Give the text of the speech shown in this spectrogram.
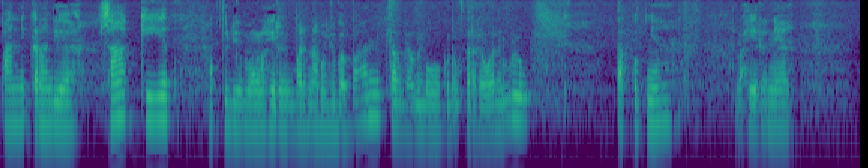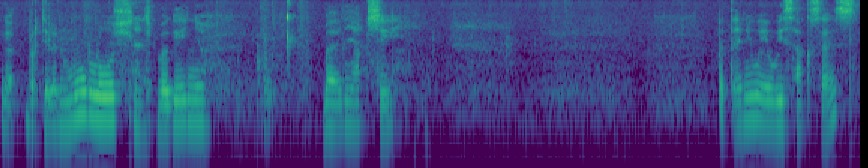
panik karena dia sakit. Waktu dia mau lahirin kemarin aku juga panik sampai aku bawa ke dokter hewan dulu. Takutnya lahirannya nggak berjalan mulus dan sebagainya. Banyak sih. But anyway we success.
